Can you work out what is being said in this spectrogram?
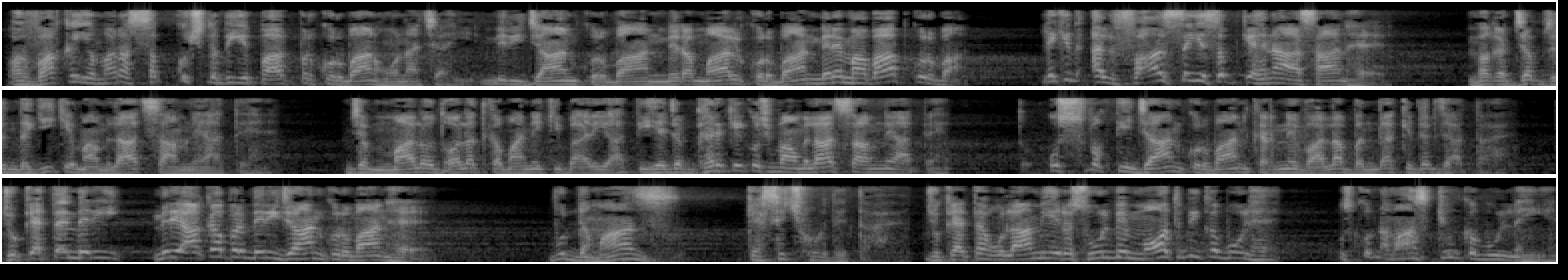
اور واقعی ہمارا سب کچھ نبی پاک پر قربان ہونا چاہیے۔ میری جان قربان، میرا مال قربان، میرے ماں باپ قربان۔ لیکن الفاظ سے یہ سب کہنا آسان ہے۔ مگر جب زندگی کے معاملات سامنے آتے ہیں جب مال و دولت کمانے کی باری آتی ہے، جب گھر کے کچھ معاملات سامنے آتے ہیں، تو اس وقت یہ جان قربان کرنے والا بندہ کدھر جاتا ہے؟ جو کہتا ہے، میری، میرے آقا پر میری جان قربان ہے، وہ نماز کیسے چھوڑ دیتا ہے؟ جو کہتا ہے غلامی رسول میں موت بھی قبول ہے، اس کو نماز کیوں قبول نہیں ہے؟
